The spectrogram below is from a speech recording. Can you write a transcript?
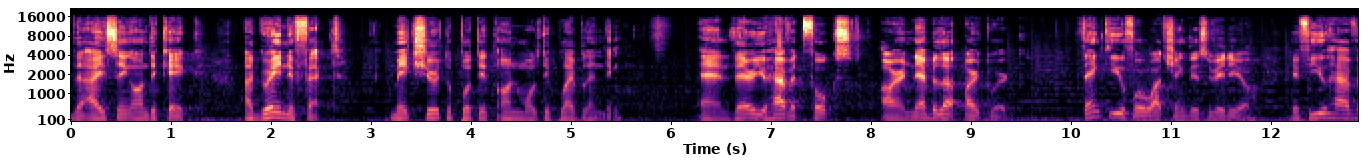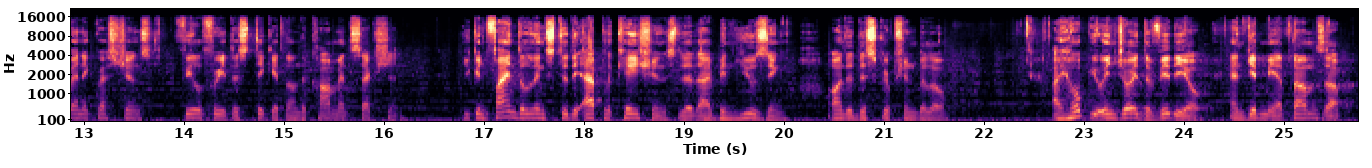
the icing on the cake, a grain effect. Make sure to put it on multiply blending. And there you have it folks, our Nebula artwork. Thank you for watching this video. If you have any questions, feel free to stick it on the comment section. You can find the links to the applications that I've been using on the description below. I hope you enjoyed the video and give me a thumbs up.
